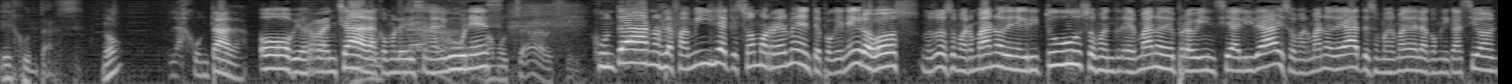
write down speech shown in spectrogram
es juntarse, ¿no? La juntada, obvio, ranchada, como le dicen algunos. Juntarnos, la familia que somos realmente, porque negro vos, nosotros somos hermanos de negritud, somos hermanos de provincialidad y somos hermanos de arte, somos hermanos de la comunicación,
